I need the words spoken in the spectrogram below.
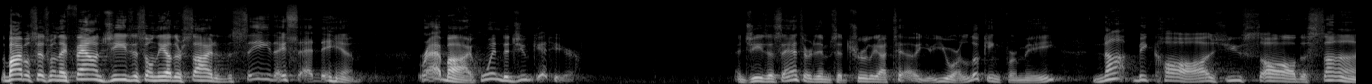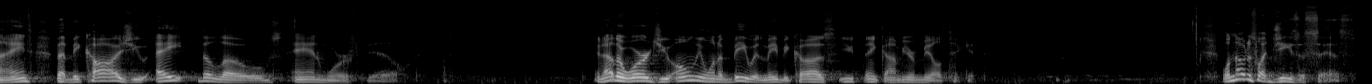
the Bible says when they found Jesus on the other side of the sea, they said to him, Rabbi, when did you get here? And Jesus answered them and said, Truly I tell you, you are looking for me not because you saw the signs, but because you ate the loaves and were filled. In other words, you only want to be with me because you think I'm your meal ticket. Well, notice what Jesus says.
